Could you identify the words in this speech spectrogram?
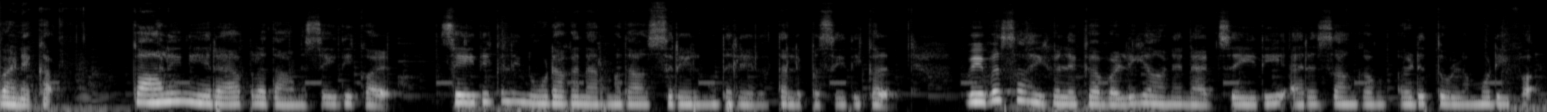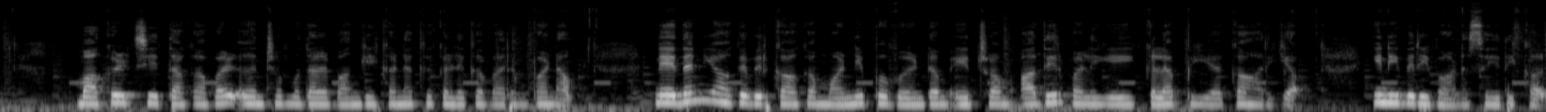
வணக்கம். காலை நேர பிரதான செய்திகள். செய்திகளின் ஊடாக நர்மதா சிறையில் முதலில் தலைப்பு செய்திகள். விவசாயிகளுக்கு வெளியான நற்செய்தி அரசாங்கம் எடுத்துள்ள முடிவு. மகிழ்ச்சி தகவல் இன்று முதல் வங்கி கணக்குகளுக்கு வரும் பணம். நெதன்யாகவிற்காக மன்னிப்பு வேண்டும் ஏற்றம் அதிர்வலையை கிளப்பிய காரியம். இனி விரிவான செய்திகள்.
